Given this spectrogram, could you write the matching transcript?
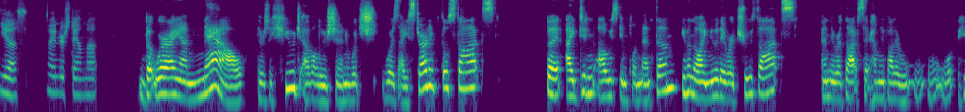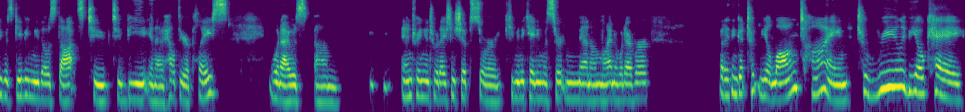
Yes, I understand that. But where I am now, there's a huge evolution, which was I started with those thoughts, but I didn't always implement them, even though I knew they were true thoughts. And they were thoughts that Heavenly Father, He was giving me those thoughts to to be in a healthier place when I was um, entering into relationships or communicating with certain men online or whatever. but I think it took me a long time to really be okay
